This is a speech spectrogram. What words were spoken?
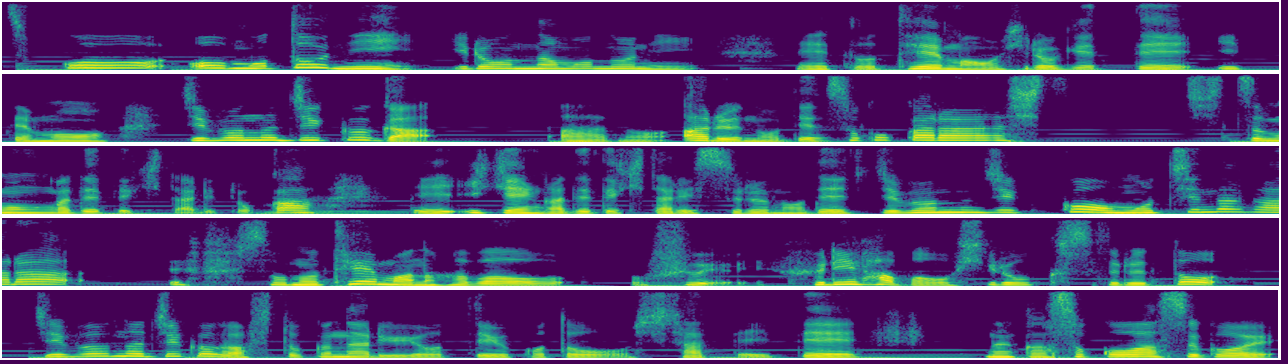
そこをもとにいろんなものに、えーと、テーマを広げていっても自分の軸があのあるのでそこから質問が出てきたりとか、えー、意見が出てきたりするので自分の軸を持ちながらそのテーマの幅を振り幅を広くすると自分の軸が太くなるよっていうことをおっしゃっていてなんかそこはすごい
